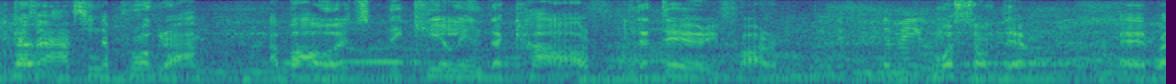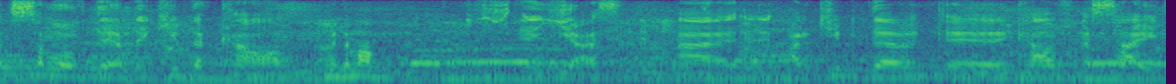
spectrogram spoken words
Because Yeah. I have seen a program about the killing the calf in the dairy farm. The male. Most of them. Uh, but some of them, they keep the calf With the mom? Uh, yes, uh, and keep the uh, calf aside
